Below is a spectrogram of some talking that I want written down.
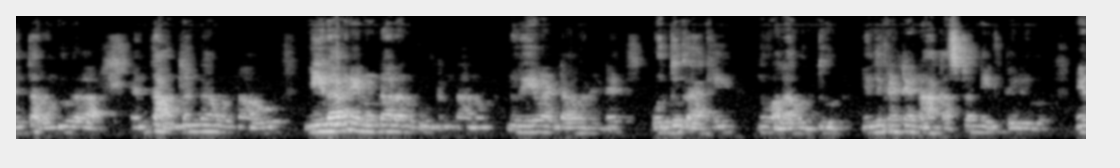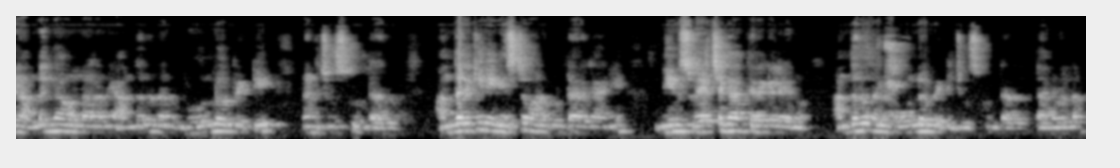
ఎంత రంగుగా ఎంత అందంగా ఉన్నావు. నీలాగా నేను ఉండాలనుకుంటున్నాను. నువ్వేమంటావు? అని అంటే వద్దు కాకి నువ్వు అలా వద్దు. ఎందుకంటే నా కష్టం నీకు తెలియదు నేను అందంగా ఉండాలని అందరూ నన్ను బోర్లో పెట్టి నన్ను చూసుకుంటారు. అందరికీ నేను ఇష్టం అనుకుంటారు కానీ నేను స్వేచ్ఛగా తిరగలేను. అందరూ నన్ను ఫోన్లో పెట్టి చూసుకుంటారు. దానివల్ల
